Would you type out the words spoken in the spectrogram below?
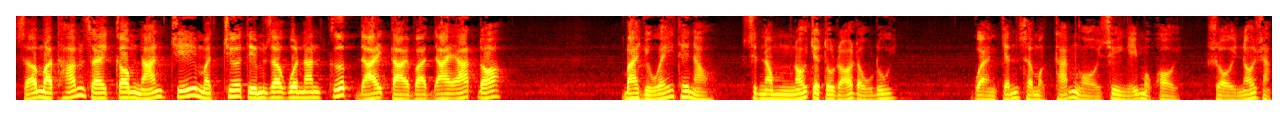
Sợ mà thám dày công nản trí mà chưa tìm ra quân ăn cướp đại tài và đại ác đó. Ba vụ ấy thế nào? Xin ông nói cho tôi rõ đầu đuôi. Quan chánh sợ mật thám ngồi suy nghĩ một hồi, rồi nói rằng,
